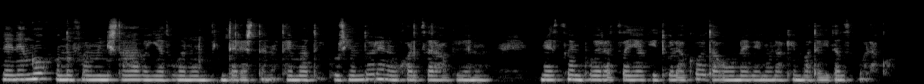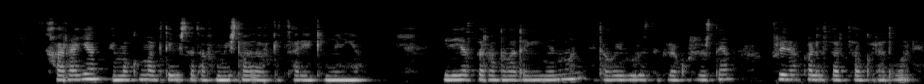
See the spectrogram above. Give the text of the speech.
Lehenengo, fondo feminista bat bainatu genuen Pinteresten, eta emat ikusi ondoren hau jartzea erabaki genuen, mezuen poderatzaileak ituelako eta gune genuelakin bat egiten zuelako. Jarraian, emakume aktivista eta feminista bat aurkitzari ekin genion. Ideia zerrenda bat egin genuen, eta hogei buruzek irakurri ostean, Frida Kahlo zartza aukeratu gane.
